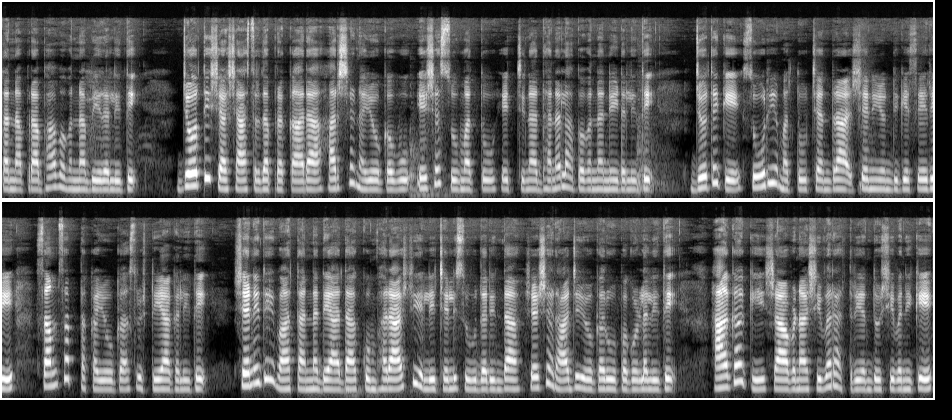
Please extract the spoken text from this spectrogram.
ತನ್ನ ಪ್ರಭಾವವನ್ನು ಬೀರಲಿದೆ. ಜ್ಯೋತಿಷ ಶಾಸ್ತ್ರದ ಪ್ರಕಾರ ಹರ್ಷಣ ಯೋಗವು ಯಶಸ್ಸು ಮತ್ತು ಹೆಚ್ಚಿನ ಧನಲಾಭವನ್ನು ನೀಡಲಿದೆ. ಜೊತೆಗೆ ಸೂರ್ಯ ಮತ್ತು ಚಂದ್ರ ಶನಿಯೊಂದಿಗೆ ಸೇರಿ ಸಂಸಪ್ತಕ ಯೋಗ ಸೃಷ್ಟಿಯಾಗಲಿದೆ. ಶನಿದೇವ ತನ್ನದೇ ಆದ ಕುಂಭರಾಶಿಯಲ್ಲಿ ಚಲಿಸುವುದರಿಂದ ಶಶರಾಜಯೋಗ ರೂಪುಗೊಳ್ಳಲಿದೆ. ಹಾಗಾಗಿ ಶ್ರಾವಣ ಶಿವರಾತ್ರಿಯಂದು ಶಿವನಿಗೆ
